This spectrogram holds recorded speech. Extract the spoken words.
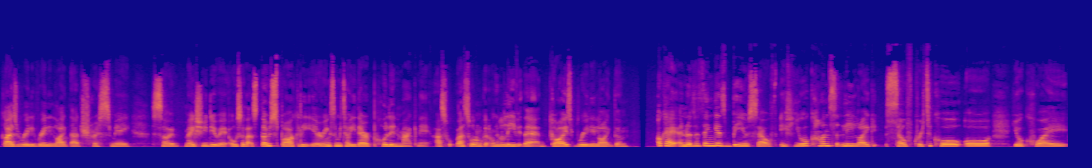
Guys really, really like that. Trust me. So make sure you do it. Also, that's those sparkly earrings. Let me tell you, they're a pulling magnet. That's what that's what I'm gonna I'm gonna leave it there. Guys really like them. Okay, another thing is be yourself. If you're constantly like self critical or you're quite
